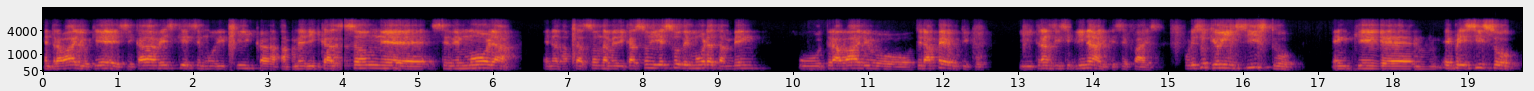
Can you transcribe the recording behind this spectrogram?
em trabalho, que é esse, cada vez que se modifica a medicação, é, se demora em adaptação da medicação e isso demora também o trabalho terapêutico e transdisciplinar que se faz. Por isso que eu insisto em que é, preciso,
